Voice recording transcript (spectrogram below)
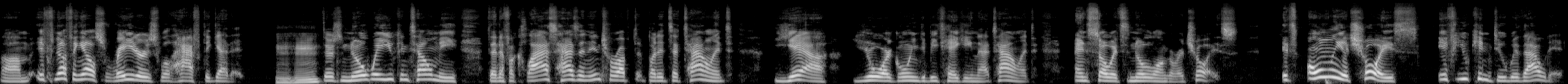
Um, if nothing else, raiders will have to get it. Mm-hmm. There's no way you can tell me that if a class has an interrupt, but it's a talent, yeah, you're going to be taking that talent. And so it's no longer a choice. It's only a choice if you can do without it.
